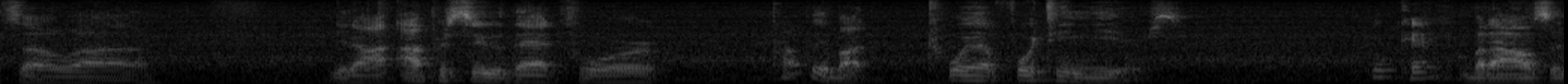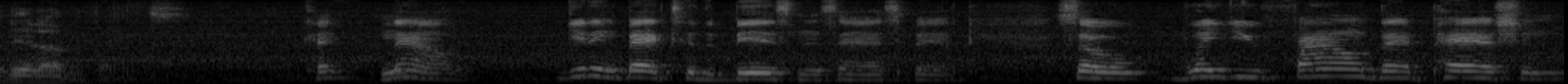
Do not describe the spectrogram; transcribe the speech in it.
So, uh, you know, I, I pursued that for probably about 12, 14 years. Okay. But I also did other things. Okay. Now, getting back to the business aspect. So, when you found that passion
